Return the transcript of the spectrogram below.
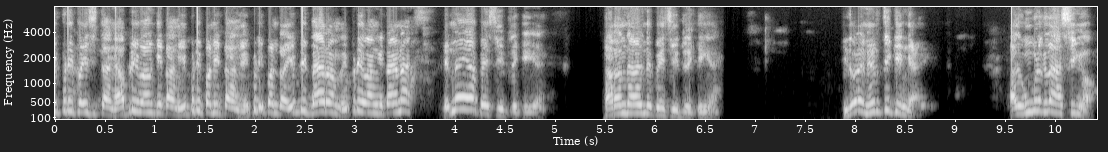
இப்படி பேசிட்டாங்க அப்படி வாங்கிட்டாங்க இப்படி பண்ணிட்டாங்க இப்படி பண்றாங்க இப்படி பேரம் இப்படி வாங்கிட்டாங்கன்னா என்னையா பேசிட்டு இருக்கீங்க? தரந்தாழ்ந்து பேசிட்டு இருக்கீங்க. இதோட நிறுத்திக்கங்க. அது உங்களுக்கு தான் அசிங்கம்.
